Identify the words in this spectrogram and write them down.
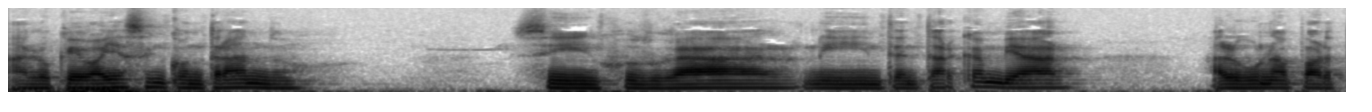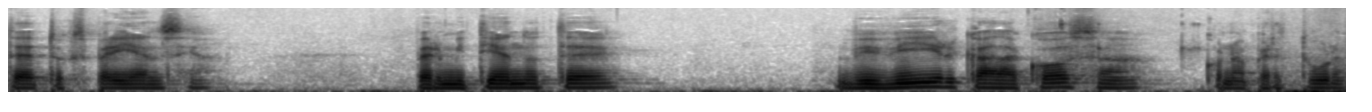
a lo que vayas encontrando, sin juzgar ni intentar cambiar alguna parte de tu experiencia, permitiéndote vivir cada cosa con apertura.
